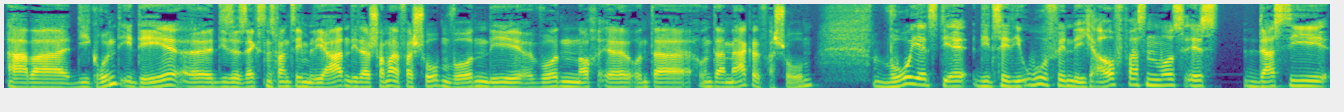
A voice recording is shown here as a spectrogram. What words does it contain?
Aber die Grundidee, äh, diese 26 Milliarden, die da schon mal verschoben wurden, die wurden noch äh, unter, unter Merkel verschoben. Wo jetzt die, die CDU, finde ich, aufpassen muss, ist, dass sie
